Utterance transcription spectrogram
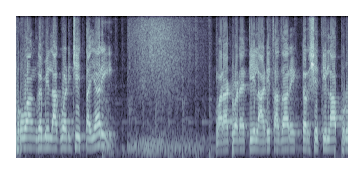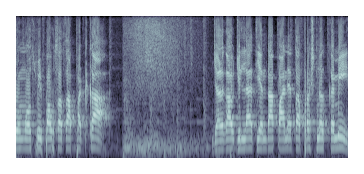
पूर्वांगमी लागवडीची तयारी. मराठवाड्यातील अडीच हजार हेक्टर शेतीला पूर्वमोसमी पावसाचा फटका. जळगाव जिल्ह्यात यंदा पाण्याचा प्रश्न कमी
